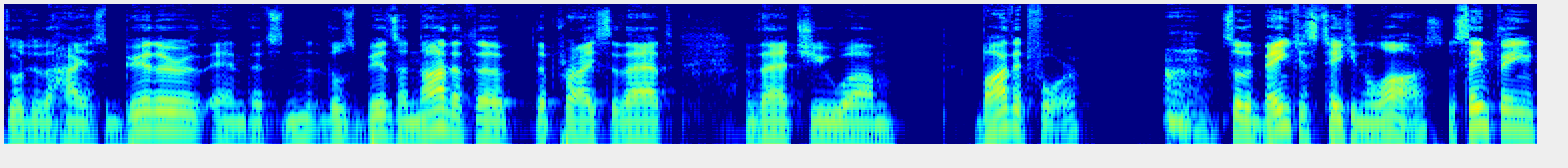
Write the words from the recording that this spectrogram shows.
go to the highest bidder, and that's those bids are not at the the price that that you um, bought it for. so the bank is taking the loss. The same thing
